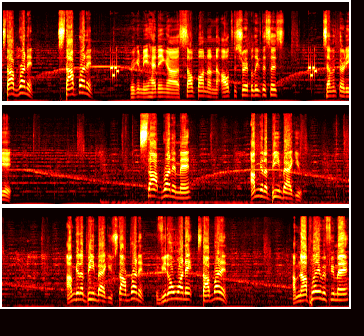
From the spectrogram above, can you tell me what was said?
Stop running. Stop running. We're gonna be heading uh southbound on the Alta Street, I believe this is. 738. Stop running, man. I'm gonna beanbag you. I'm gonna beanbag you. Stop running. If you don't want it, stop running. I'm not playing with you, man.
